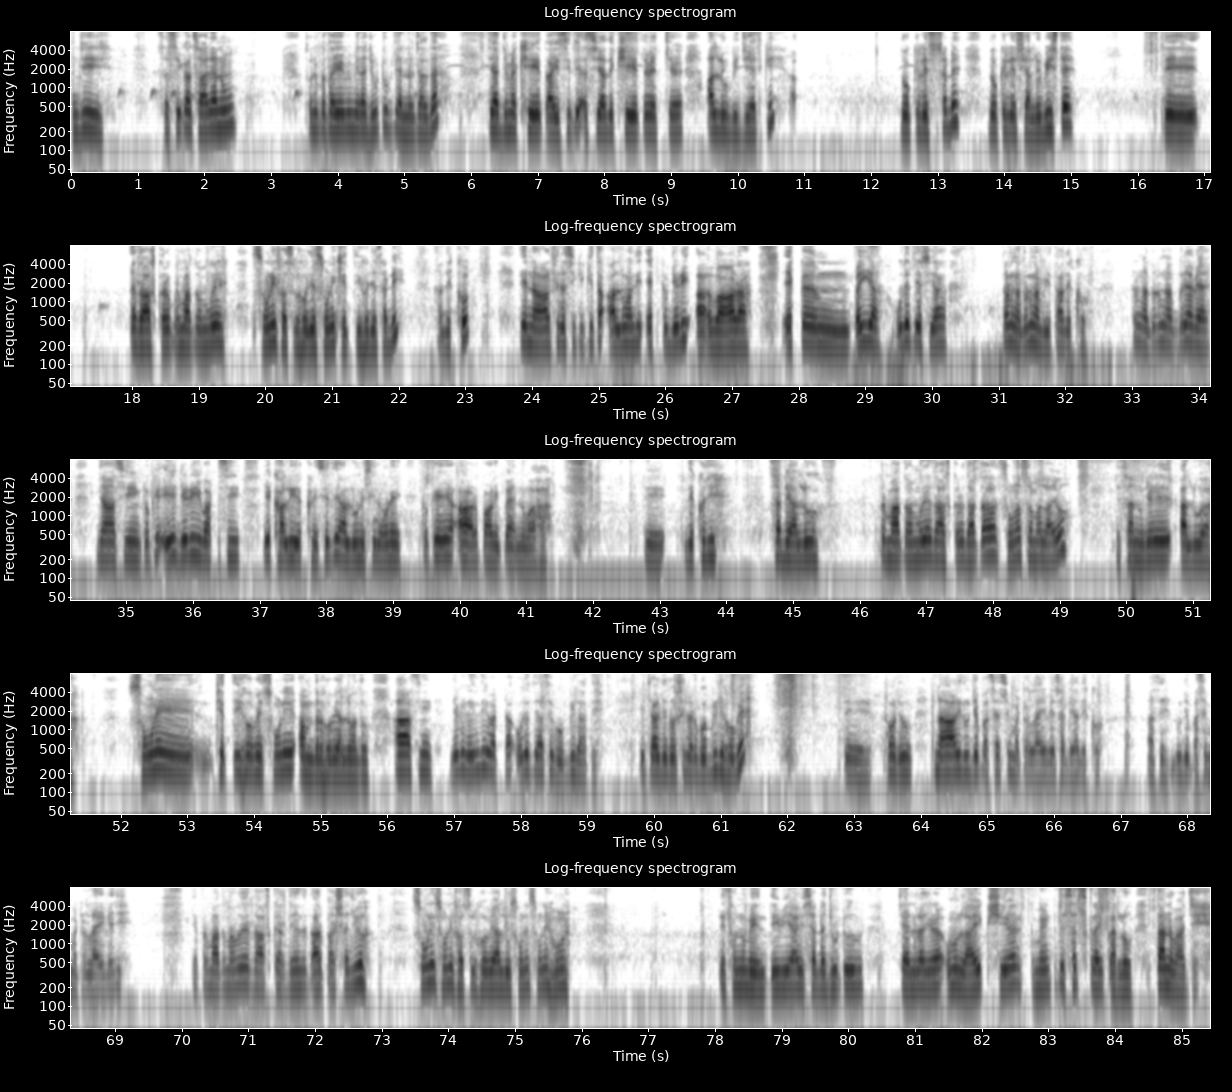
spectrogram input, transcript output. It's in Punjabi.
ਹਾਂਜੀ, ਸਤਿ ਸ਼੍ਰੀ ਅਕਾਲ ਸਾਰਿਆਂ ਨੂੰ। ਤੁਹਾਨੂੰ ਪਤਾ ਹੀ ਹੈ ਵੀ ਮੇਰਾ YouTube ਚੈਨਲ ਚੱਲਦਾ ਤੇ ਅੱਜ ਮੈਂ ਖੇਤ ਆਈ ਸੀ ਤੇ ਅਸੀਂ ਆਦੇ ਖੇਤ ਵਿੱਚ ਆਲੂ ਬੀਜੇ ਐਤਕੀ। 2 ਕਿੱਲੇ ਸੀ ਸਾਡੇ 2 ਕਿੱਲੇ ਸੀ ਆਲੂ ਬੀਜਤੇ। ਤੇ ਅਰਦਾਸ ਕਰੋ ਪ੍ਰਮਾਤਮਾ ਮੂਰੇ ਸੋਹਣੀ ਫਸਲ ਹੋ ਜੇ, ਸੋਹਣੀ ਖੇਤੀ ਹੋ ਜੇ ਸਾਡੀ। ਆ ਦੇਖੋ। ਤੇ ਨਾਲ ਫਿਰ ਅਸੀਂ ਕੀ ਕੀਤਾ, ਆਲੂਆਂ ਦੀ ਇੱਕ ਜਿਹੜੀ ਆ- ਵਾੜ ਆ, ਇੱਕ ਪਈ ਆ, ਉਹਦੇ ਤੇ ਅਸੀਂ ਆ ਧਣੀਆਂ ਧੁਣੀਆਂ ਬੀਜਤਾ, ਦੇਖੋ। ਧਣੀਆਂ ਧੁਣੀਆਂ ਉੱਗਰਿਆ ਹੋਇਆ ਜਾਂ ਅਸੀਂ ਕਿਉਂਕਿ ਇਹ ਜਿਹੜੀ ਵੱਟ ਸੀ, ਇਹ ਖਾਲੀ ਰੱਖਣੀ ਸੀ ਤੇ ਆਲੂ ਨਹੀਂ ਸੀ ਲਾਉਣੇ, ਕਿਉਂਕਿ ਇਹ ਆੜ ਪਾਣੀ ਪੈਣ ਨੂੰ ਆਹ। ਤੇ ਦੇਖੋ ਜੀ, ਸਾਡੇ ਆਲੂ ਪਰਮਾਤਮਾ ਮੂਰੇ ਅਰਦਾਸ ਕਰੋ, ਦਾਤਾ ਸੋਹਣਾ ਸਮਾਂ ਲਾਇਓ ਤੇ ਸਾਨੂੰ ਜਿਹੜੇ ਆਲੂ ਆ ਸੋਹਣੇ ਖੇਤੀ ਹੋਵੇ, ਸੋਹਣੀ ਆਮਦਨ ਹੋਵੇ ਆਲੂਆਂ ਤੋਂ ਆ ਅਸੀਂ ਜਿਹੜੀ ਰਹਿੰਦੀ ਵੱਟ ਆ, ਉਹਦੇ ਤੇ ਅਸੀਂ ਗੋਭੀ ਲਾਤੇ। ਵੀ ਚੱਲ ਜਦੋਂ ਲੜ ਗੋਭੀ ਦੇ ਹੋ ਗਏ, ਤੇ ਹੋ ਜੂ, ਨਾਲ ਹੀ ਦੂਜੇ ਪਾਸੇ ਅਸੀਂ ਮਟਰ ਲਾਏ ਵੇ ਸਾਡੇ ਆ ਦੇਖੋ। ਅਸੀਂ ਦੂਜੇ ਪਾਸੇ ਮਟਰ ਲਾਏ ਵੇ ਜੀ। ਤੇ ਪ੍ਰਮਾਤਮਾ ਵੀ ਅਰਦਾਸ ਕਰਦੇ ਆਂ ਤੇ ਤਾਰ ਪਾਸ਼ਾ ਜੀਓ, ਸੋਹਣੀ ਸੋਹਣੀ ਫਸਲ ਹੋਵੇ, ਆਲੂ ਸੋਹਣੇ ਸੋਹਣੇ ਹੋਣ। ਤੇ ਤੁਹਾਨੂੰ ਬੇਨਤੀ ਵੀ ਆ ਵੀ ਸਾਡਾ YouTube ਚੈਨਲ ਆ ਜਿਹੜਾ ਉਹਨੂੰ ਲਾਈਕ ਸ਼ੇਅਰ ਕਮੈਂਟ ਤੇ ਸਬਸਕ੍ਰਾਈਬ ਕਰ ਲਓ। ਧੰਨਵਾਦ ਜੀ।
